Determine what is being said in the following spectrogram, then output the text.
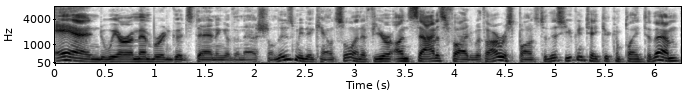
and we are a member in good standing of the National News Media Council, and if you're unsatisfied with our response to this, you can take your complaint to them.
